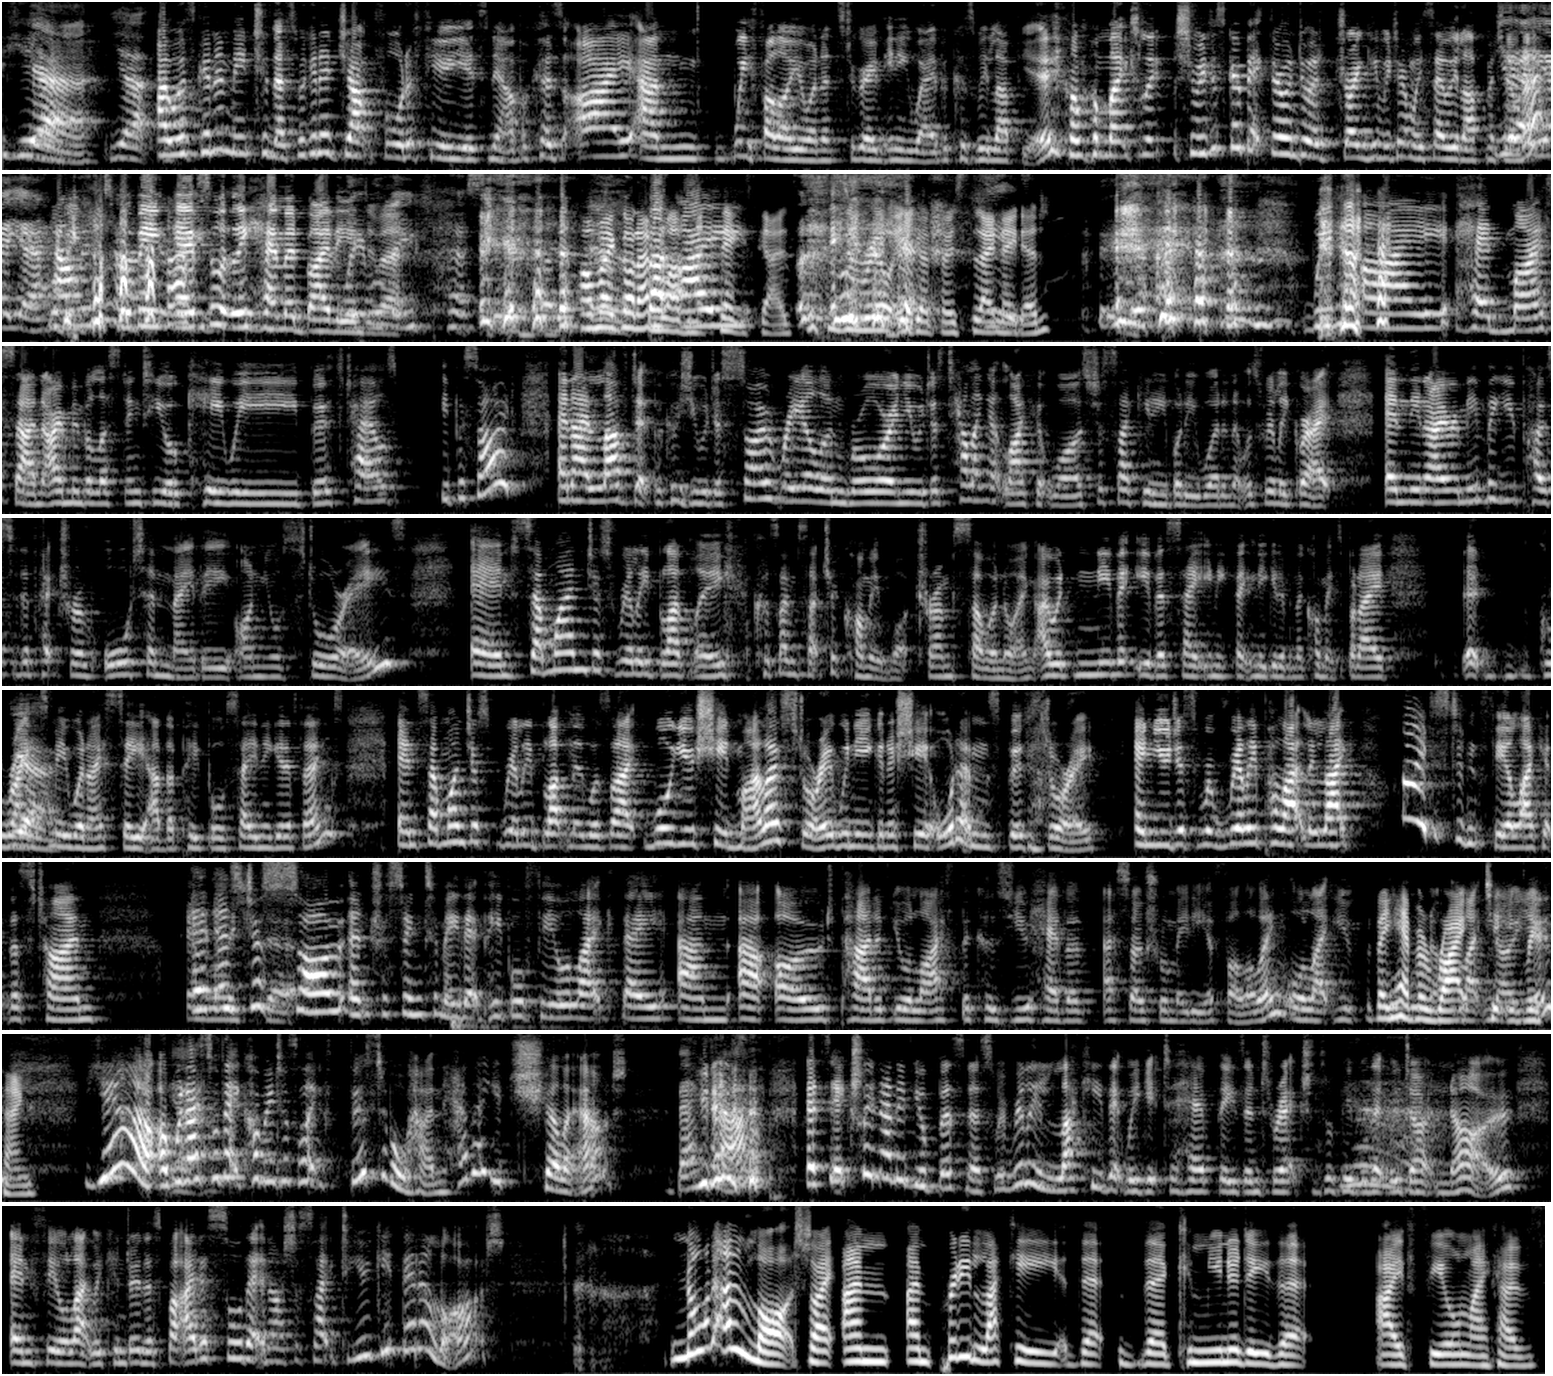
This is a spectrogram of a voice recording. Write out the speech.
Yeah. yeah I was going to mention this. We're going to jump forward a few years now because I um we follow you on Instagram anyway because we love you. I'm like, should we just go back through and do a drink every time we say we love Matilda? yeah yeah yeah how We'll many be, we'll be do we- absolutely hammered by the we end of will it. be pissed at bloody Oh my god, I'm But loving I- it. Thanks, guys. This is a real ego boost that I needed. when I had my son, I remember listening to your Kiwi Birth Tales episode and I loved it because you were just so real and raw and you were just telling it like it was, just like anybody would, and it was really great. And then I remember you posted a picture of autumn maybe on your stories and someone just really bluntly, because I'm such a comment watcher, I'm so annoying. I would never ever say anything negative in the comments, but I it grates Yeah. me when I see other people say negative things. And someone just really bluntly was like, Well, you shared Milo's story. When are you going to share Autumn's birth story? And you just were really politely like, I just didn't feel like it this time. And it is just it. so interesting to me that people feel like they um, are owed part of your life because you have a, a social media following or like you. They have a people right like, to know you. everything. Yeah. uh, When I saw that comment, I was like, first of all, hun, how about you chill out? Back you don't, up. it's actually none of your business. We're really lucky that we get to have these interactions with people that we don't know and feel like we can do this. But I just saw that and I was just like, do you get that a lot? Not a lot. Like I'm I'm pretty lucky that the community that I feel like I've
